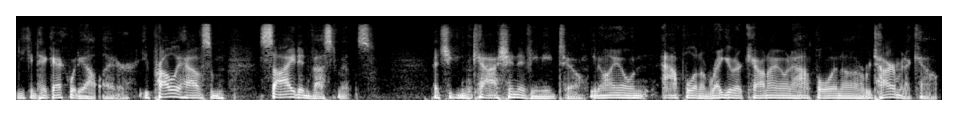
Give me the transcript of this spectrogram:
you can take equity out later. You probably have some side investments that you can cash in if you need to. You know, I own Apple in a regular account. I own Apple in a retirement account.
